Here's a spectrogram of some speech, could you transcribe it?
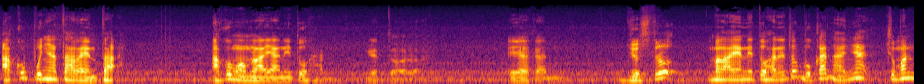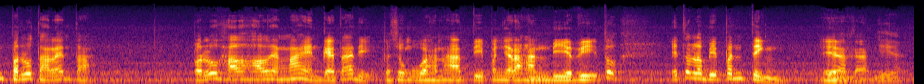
aku punya talenta, aku mau melayani Tuhan, gitu loh. Iya kan? Justru melayani Tuhan itu bukan hanya cuman perlu talenta, perlu hal-hal yang lain kayak tadi kesungguhan hati, penyerahan diri itu itu lebih penting, iya kan? Iya.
